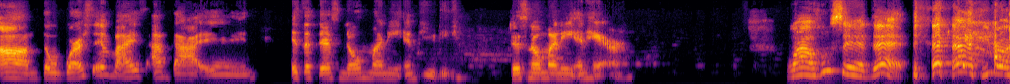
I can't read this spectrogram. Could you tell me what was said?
Um, the worst advice i've gotten is that there's no money in beauty. There's no money in hair Wow, who said that? you know,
